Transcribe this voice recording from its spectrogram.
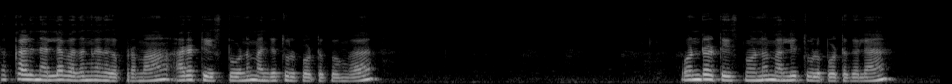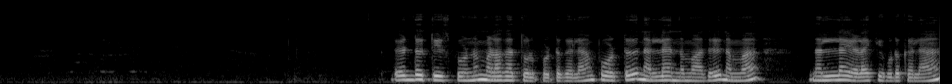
தக்காளி நல்லா வதங்கினதுக்கப்புறமா அரை டீஸ்பூனு மஞ்சத்தூள் போட்டுக்கோங்க. ஒன்றரை டீஸ்பூனு மல்லித்தூள் போட்டுக்கலாம் ரெண்டு டீஸ்பூனு மிளகாத்தூள் போட்டுக்கலாம் போட்டு நல்லா இந்த மாதிரி நம்ம நல்லா இலக்கி கொடுக்கலாம்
